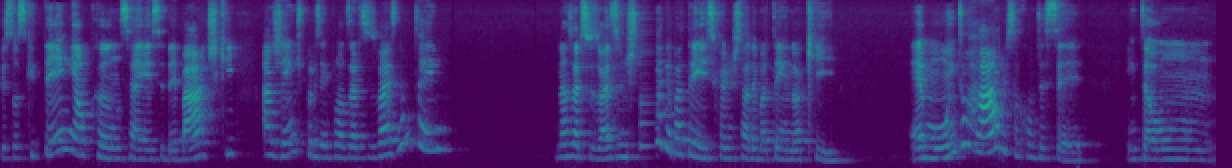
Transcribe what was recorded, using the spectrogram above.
pessoas que têm alcance a esse debate que a gente, por exemplo, nas artes visuais não tem nas artes visuais, a gente não vai debater isso que a gente está debatendo aqui. É muito raro isso acontecer. Então,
